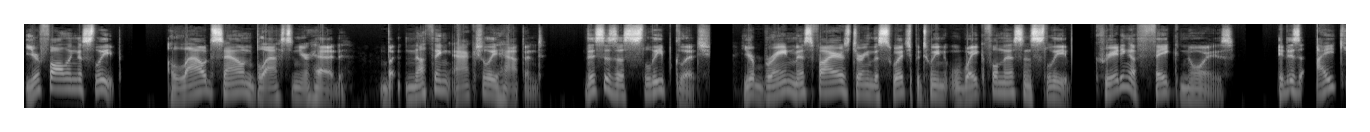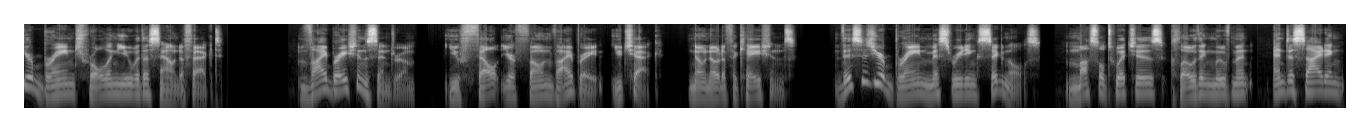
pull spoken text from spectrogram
You're falling asleep. A loud sound blasts in your head, but nothing actually happened. This is a sleep glitch. Your brain misfires during the switch between wakefulness and sleep, creating a fake noise. It is Ike your brain trolling you with a sound effect. Vibration syndrome. You felt your phone vibrate. You check. No notifications. This is your brain misreading signals, muscle twitches, clothing movement, and deciding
